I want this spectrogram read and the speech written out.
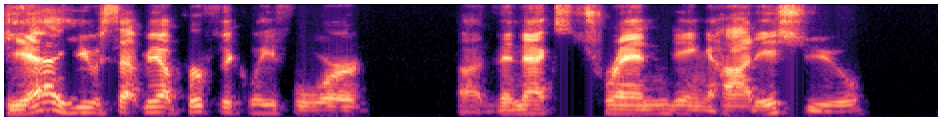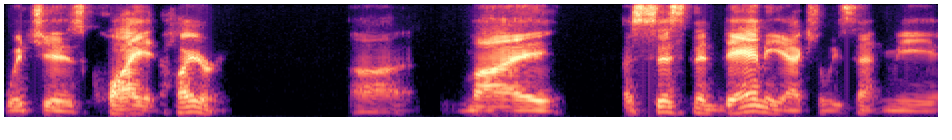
Yeah you set me up perfectly for uh, the next trending hot issue which is quiet hiring uh, my assistant Danny actually sent me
